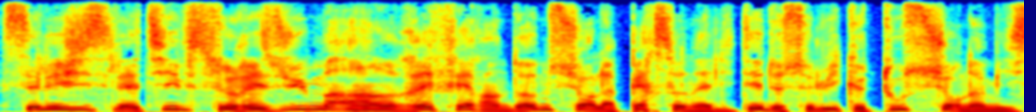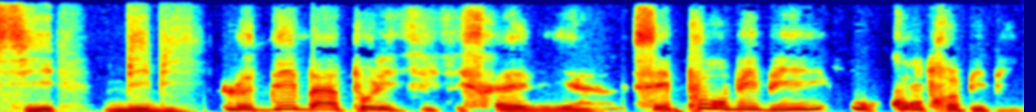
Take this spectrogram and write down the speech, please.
ces législatives se résument à un référendum sur la personnalité de celui que tous surnomment ici Bibi. Le débat politique israélien, c'est pour Bibi ou contre Bibi?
